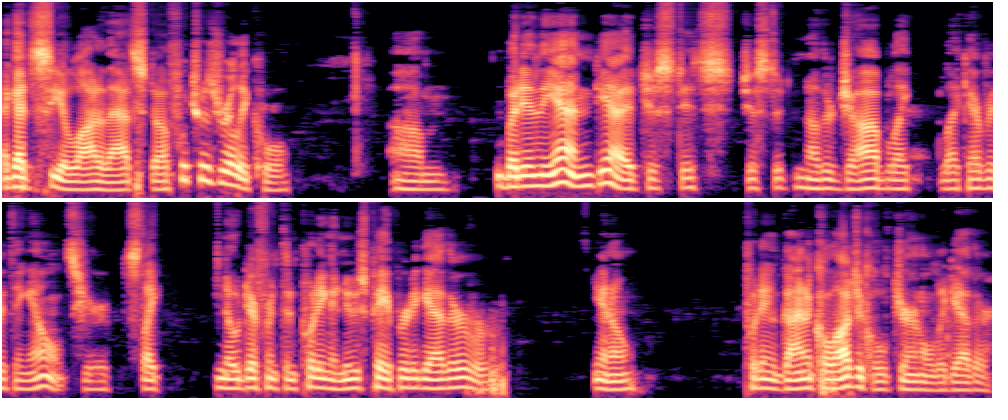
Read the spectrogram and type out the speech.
I got to see a lot of that stuff which was really cool. Um, but in the end, yeah, it just it's just another job like like everything else. You're it's like no different than putting a newspaper together or you know putting a gynecological journal together.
